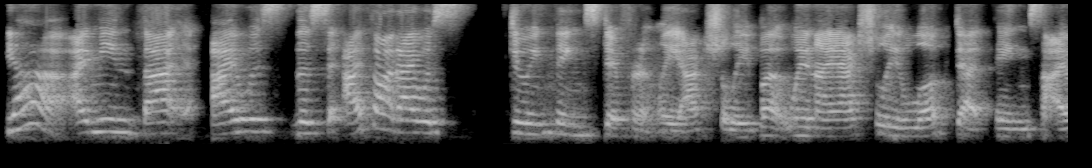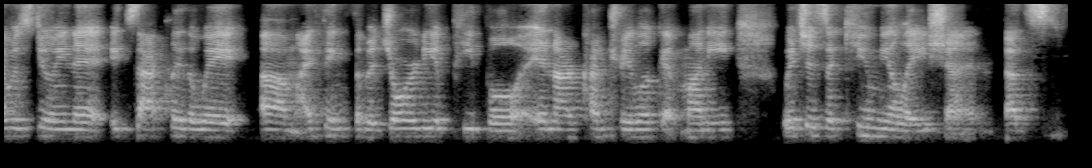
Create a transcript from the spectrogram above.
Yeah, I mean that I was the I thought I was doing things differently actually. But when i actually looked at things i was doing it exactly the way um, i think the majority of people in our country look at money which is accumulation. That's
